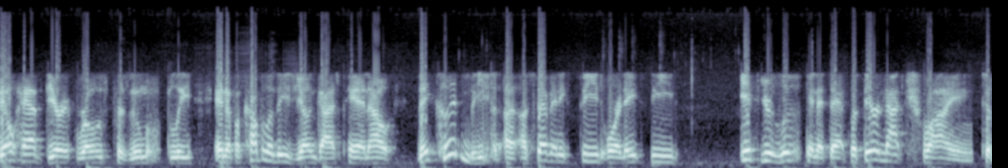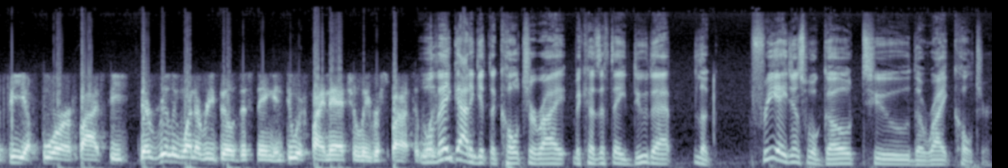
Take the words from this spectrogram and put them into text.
They'll have Derrick Rose, presumably. And if a couple of these young guys pan out, they could be a, a seven seed or an eight seed if you're looking at that, but they're not trying to be a four or five seed. They really want to rebuild this thing and do it financially responsibly. Well, they got to get the culture right because if they do that, look, free agents will go to the right culture.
